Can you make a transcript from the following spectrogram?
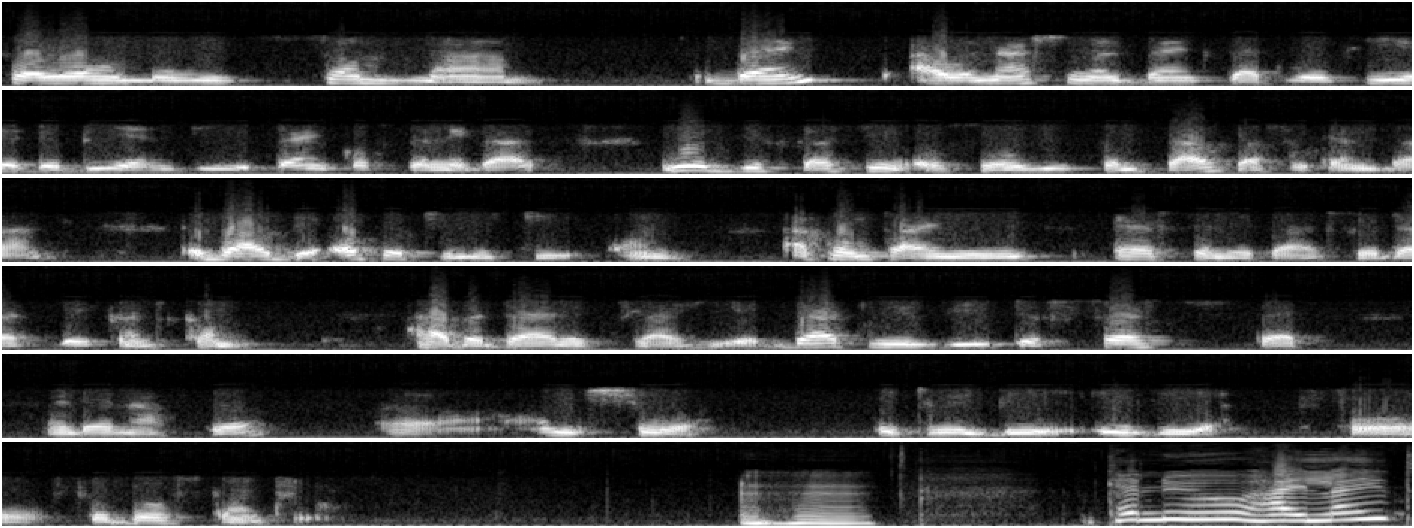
forum with some um, banks, our national bank that was here, the BND, Bank of Senegal. We're discussing also with some South African banks about the opportunity on accompanying Air Senegal so that they can come have a direct flight here. That will be the first step, and then after, uh, I'm sure it will be easier for for both countries. Mm-hmm. Can you highlight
